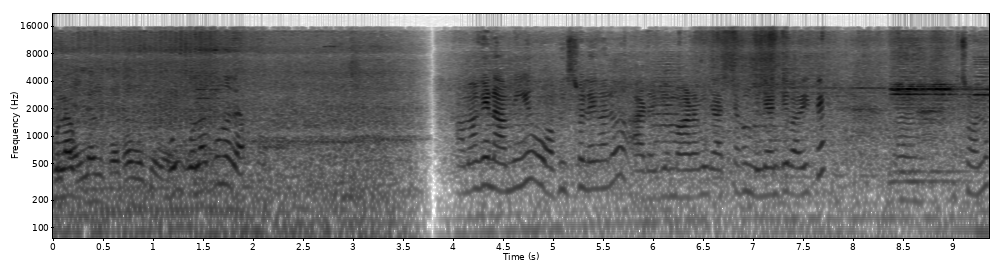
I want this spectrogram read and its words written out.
গোলাপ জানি না আমি কথা বলতে ওই গোলাপগুলো দেখো। আমাকে নামিয়ে ও অফিস চলে গেল আর ওই যে মার আমি যাচ্ছি এখন মিলিয়ানটি বাড়িতে। চলো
